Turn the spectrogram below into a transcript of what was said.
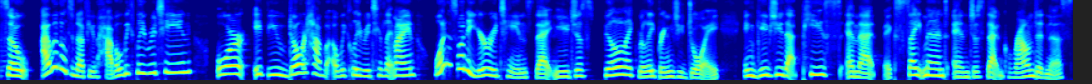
So I would like to know if you have a weekly routine or if you don't have a weekly routine like mine, what is one of your routines that you just feel like really brings you joy and gives you that peace and that excitement and just that groundedness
